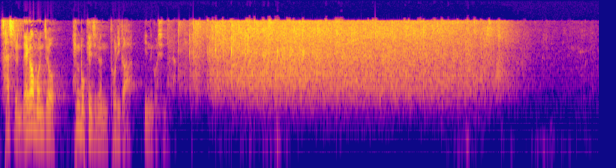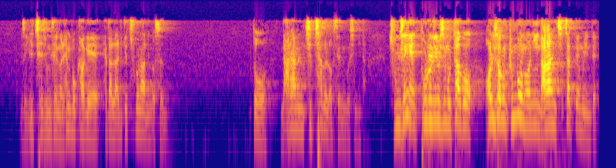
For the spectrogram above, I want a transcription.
사실은 내가 먼저 행복해지는 도리가 있는 것입니다. 그래서 일체 중생을 행복하게 해달라 이렇게 축원하는 것은 또 나라는 집착을 없애는 것입니다. 중생의 도를 이루지 못하고 어리석은 근본 원인이 나라는 집착 때문인데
